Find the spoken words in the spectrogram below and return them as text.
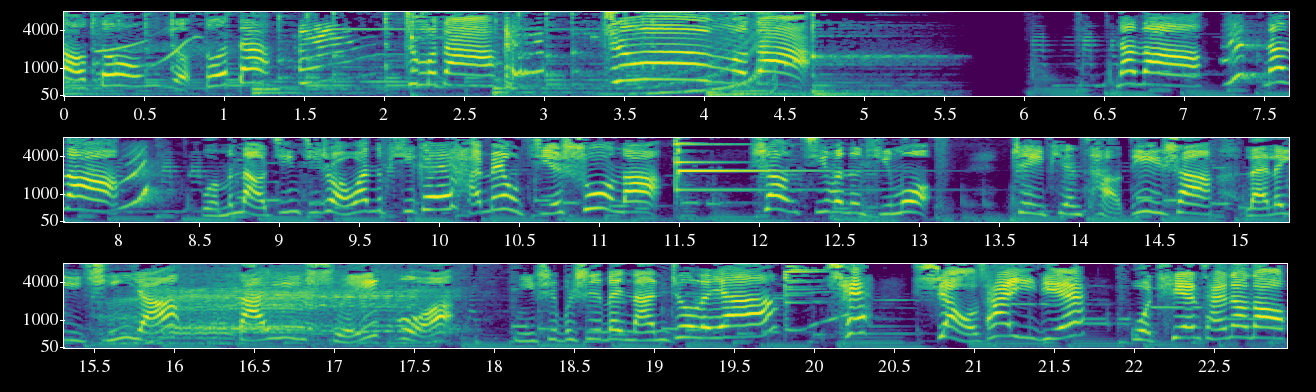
脑洞有多大？这么大，这么大！闹闹，闹闹，我们脑筋急转弯的 PK 还没有结束呢。上期问的题目：这片草地上来了一群羊，答应水果，你是不是被难住了呀？切，小菜一碟，我天才闹闹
